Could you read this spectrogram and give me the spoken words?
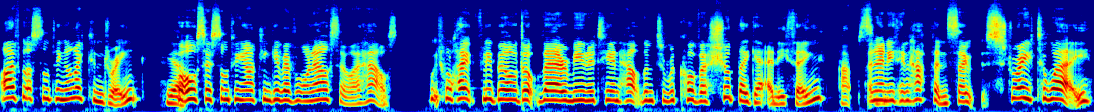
I've got something I can drink, Yeah. but also something I can give everyone else in my house, which will hopefully build up their immunity and help them to recover should they get anything Absolutely. and anything happens. So straight away,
